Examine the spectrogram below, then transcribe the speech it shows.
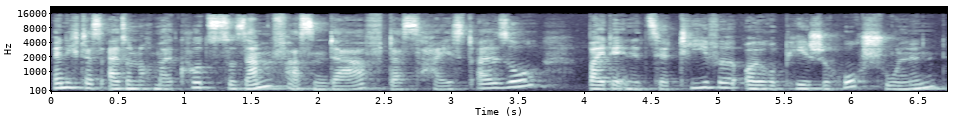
Wenn ich das also noch mal kurz zusammenfassen darf, das heißt also, bei der Initiative Europäische Hochschulen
